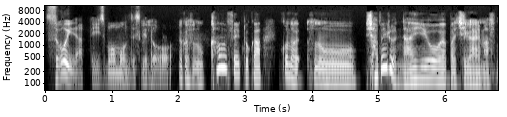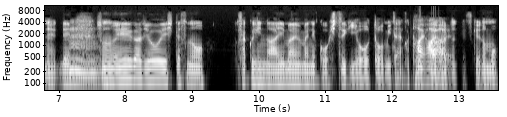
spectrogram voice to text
すごいなっていつも思うんですけど。だからその感性とか、今度はその、喋る内容はやっぱり違いますね。で、うんその映画上映して、その、作品の合間合間にこう、質疑応答みたいなことがあるんですけども、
